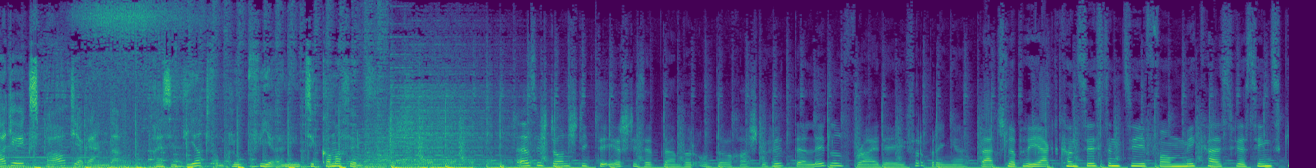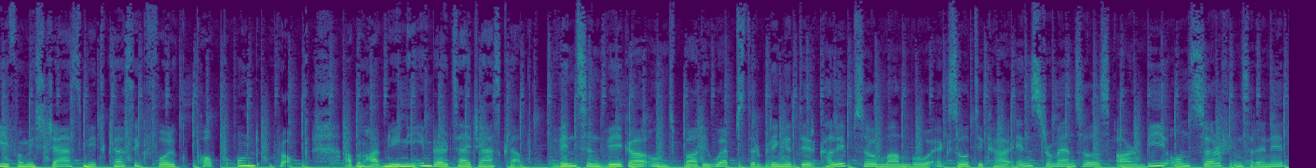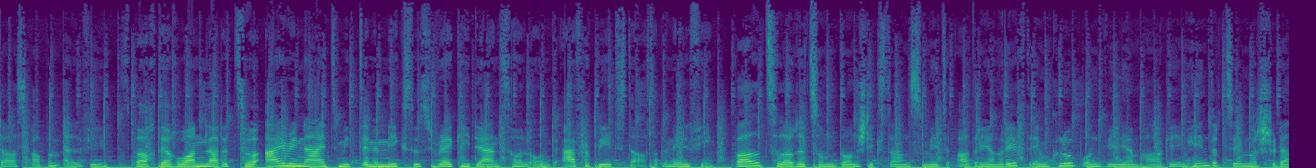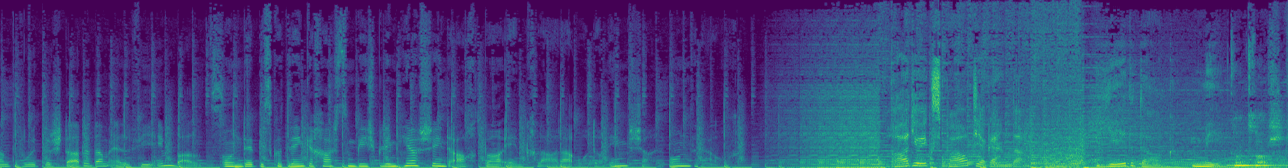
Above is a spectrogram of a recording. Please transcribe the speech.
Radio X Party Agenda, präsentiert vom Club 94,5. Es ist Donnerstag, der 1. September und da kannst du heute den Little Friday verbringen. Bachelorprojekt Consistency von Mikhail Swiasinski von Miss Jazz mit Classic Folk, Pop und Rock. Ab um halb neun im Birdside Jazz Club. Vincent Vega und Buddy Webster bringen dir Calypso, Mambo, Exotica, Instrumentals, R&B und Surf ins René, das ab dem 11. Spach der One ladet zur Irie Night mit einem Mix aus Reggae, Dancehall und Afrobeat, das ab dem 11. Bald ladet zum Donnerstagstanz mit Adrian Richt im Club und William Hage im Hinterzimmer. Studentenfutter startet am 11. im Balz. Und etwas trinken kannst du zum Beispiel im Hirsch in der Achtbar, im Clara oder im Schall und Rauch. Radio X Party Agenda. Jeden Tag mehr. Kontrast.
